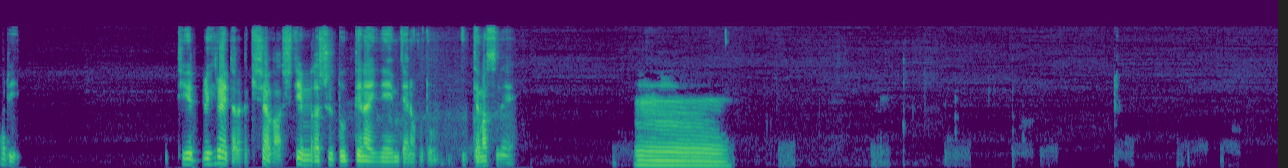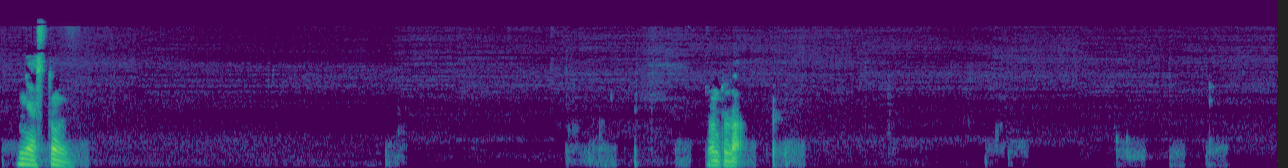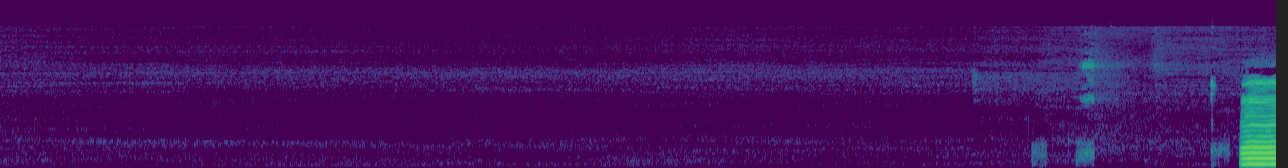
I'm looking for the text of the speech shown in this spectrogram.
やっぱり、TL 開いたら記者がシティまだシュート打ってないね、みたいなこと言ってますね。うーん。いや、ストーン。本当だ。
